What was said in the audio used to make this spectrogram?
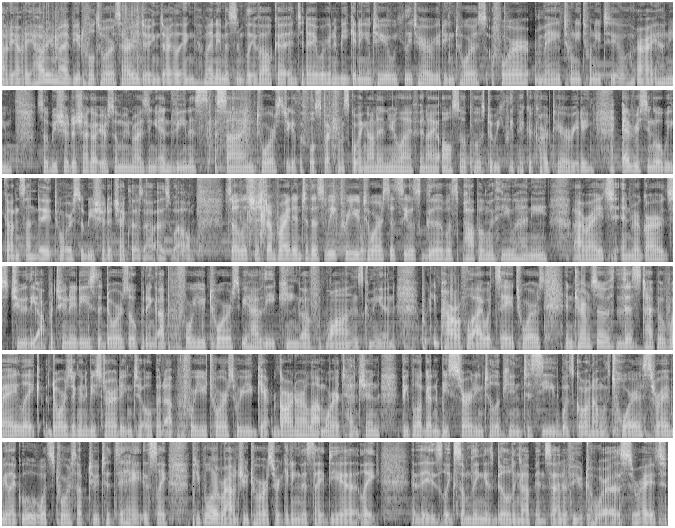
Howdy, howdy, howdy, my beautiful Taurus. How are you doing, darling? My name is Simply Velka, and today we're going to be getting into your weekly tarot reading, Taurus, for May 2022. All right, honey? So be sure to check out your Sun, Moon, Rising, and Venus sign, Taurus, to get the full spectrum going on in your life. And I also post a weekly pick a card tarot reading every single week on Sunday, Taurus. So be sure to check those out as well. So let's just jump right into this week for you, Taurus. Let's see what's good, what's popping with you, honey. All right. In regards to the opportunities, the doors opening up for you, Taurus, we have the King of Wands coming in. Pretty powerful, I would say, Taurus. In terms of this type of way, like doors are going to be starting to open up for you, Taurus, where you get garner a lot more attention. People are going to be starting to look in to see what's going on with Taurus, right? And be like, ooh, what's Taurus up to today? It's like people around you, Taurus, are getting this idea like there's like something is building up inside of you, Taurus, right?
